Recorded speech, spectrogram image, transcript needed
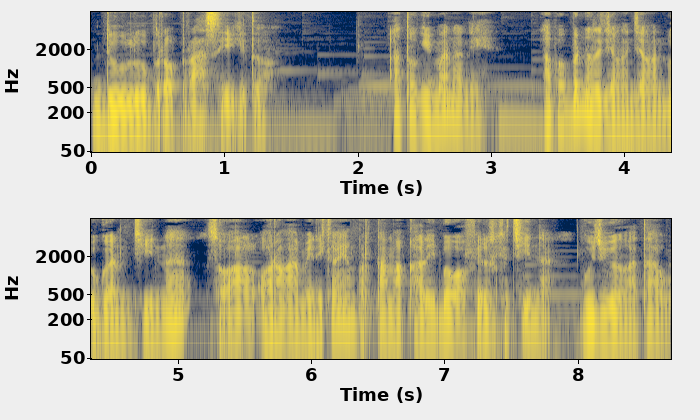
dulu beroperasi gitu? Atau gimana nih? Apa benar jangan-jangan dugaan Cina soal orang Amerika yang pertama kali bawa virus ke Cina? Gue juga nggak tahu.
